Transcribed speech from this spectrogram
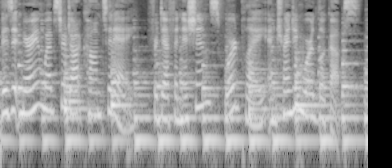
Visit Merriam-Webster.com today for definitions, wordplay, and trending word lookups.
